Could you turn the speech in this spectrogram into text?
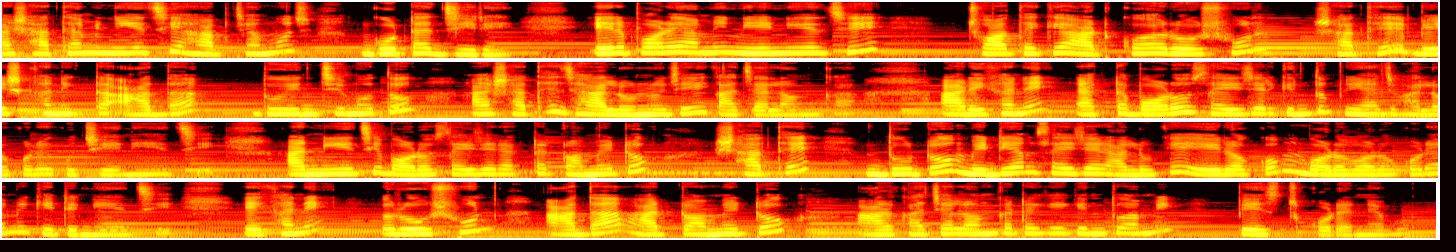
আর সাথে আমি নিয়েছি হাফ চামচ গোটা জিরে। এরপরে আমি নিয়ে নিয়েছি ছ থেকে আট কোয়া রসুন, সাথে বেশ খানিকটা আদা, দু ইঞ্চি মতো, আর সাথে ঝাল অনুযায়ী কাঁচা লঙ্কা। আর এখানে একটা বড় সাইজের কিন্তু পেঁয়াজ ভালো করে কুচিয়ে নিয়েছি। আর নিয়েছি বড় সাইজের একটা টমেটো, সাথে দুটো মিডিয়াম সাইজের আলুকে এরকম বড় বড় করে আমি কেটে নিয়েছি। এখানে রসুন, আদা আর টমেটো আর কাঁচা লঙ্কাটাকে কিন্তু আমি পেস্ট করে নেব।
